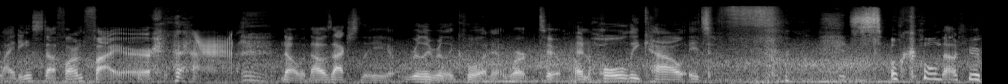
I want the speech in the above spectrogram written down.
lighting stuff on fire. no, but that was actually really, really cool, and it worked too. And holy cow, it's, it's so cold out here.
